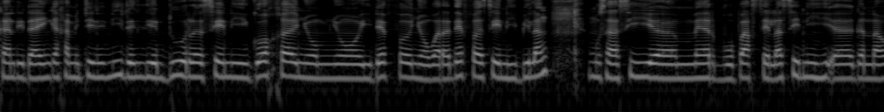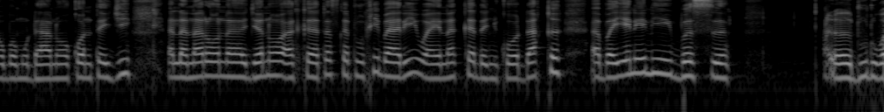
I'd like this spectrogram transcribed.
candidat yi nga xamante ni dañ leen dóor seen i gox ñoom ñooy def ñoo war a def seen i bilan Moussa si eh, maire bu parcelle seen eh, gannaaw ba mu daanoo kon tey ji la naroon eh, jano ak taskatu xibaar yi waaye nag dañ ko dàq ba yeneen i bés Doudou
